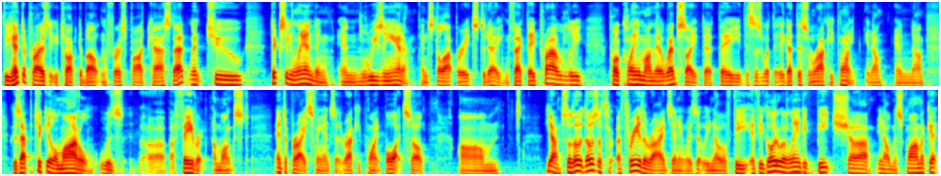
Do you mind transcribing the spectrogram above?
the Enterprise that you talked about in the first podcast that went to Dixie Landing in Louisiana and still operates today. In fact, they proudly proclaim on their website that they this is what they got this from Rocky Point, you know, and um, because that particular model was uh, a favorite amongst Enterprise fans that Rocky Point bought. So, um, yeah, so th- those are, th- three of the rides, anyways, that we know. If the if you go to Atlantic Beach, uh, you know, Misquamicut,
